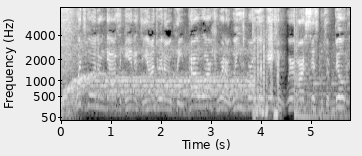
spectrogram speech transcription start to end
What's going on guys? Again, it's DeAndre at All Clean Power Wash. We're at our Waynesboro location where our systems are built.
